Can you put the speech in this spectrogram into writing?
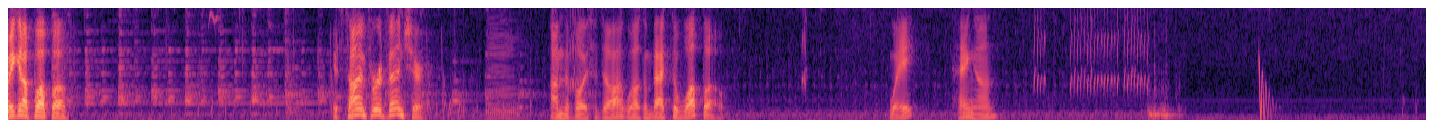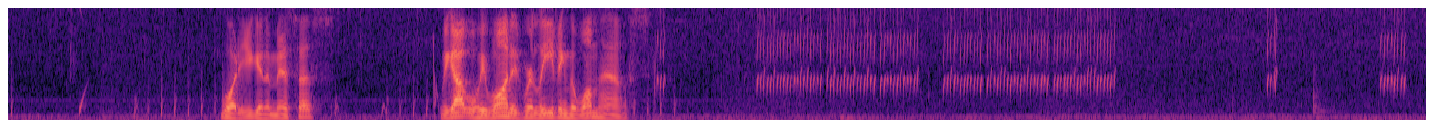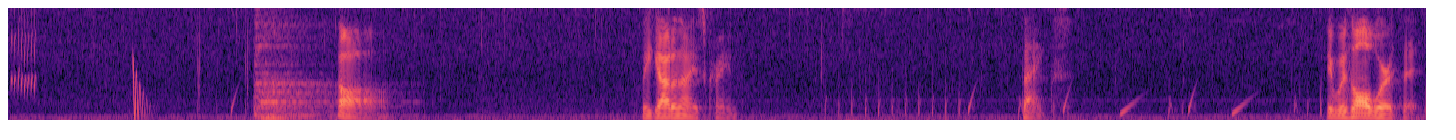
Wake up, Wuppo. It's time for adventure. I'm the voice of dog. Welcome back to Wuppo. Wait, hang on. What, are you gonna miss us? We got what we wanted. We're leaving the Wum house. Got an ice cream. Thanks. It was all worth it.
